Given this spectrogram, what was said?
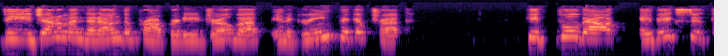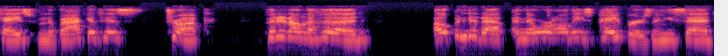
the gentleman that owned the property drove up in a green pickup truck. He pulled out a big suitcase from the back of his truck put it on the hood opened it up and there were all these papers and he said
